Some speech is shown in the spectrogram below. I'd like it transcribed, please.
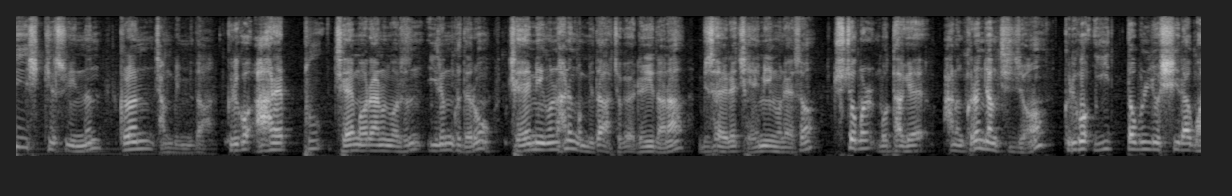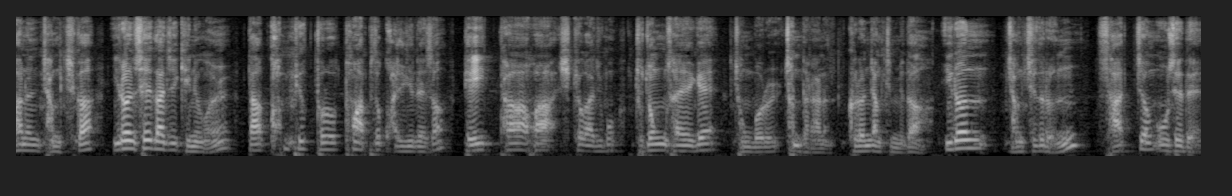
회피시킬 수 있는 그런 장비입니다. 그리고 RF 제머라는 것은 이름 그대로 제밍을 하는 겁니다. 적의 레이더나 미사일에 제밍을 해서 추적을 못하게 하는 그런 장치죠. 그리고 EWC라고 하는 장치가 이런 세 가지 기능을 다 컴퓨터로 통합해서 관리를 해서 데이터화 시켜가지고 조종사에게 정보를 전달하는 그런 장치입니다. 이런 장치들은 4.5세대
